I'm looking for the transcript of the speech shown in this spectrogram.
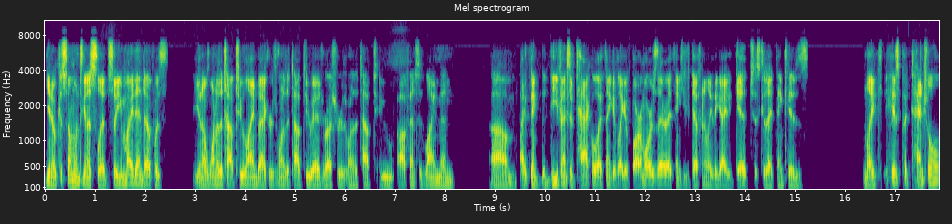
you know because someone's going to slip. So you might end up with you know one of the top two linebackers one of the top two edge rushers one of the top two offensive linemen. Um, I think the defensive tackle, I think if like if Barmore's there, I think he's definitely the guy to get just because I think his like his potential,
